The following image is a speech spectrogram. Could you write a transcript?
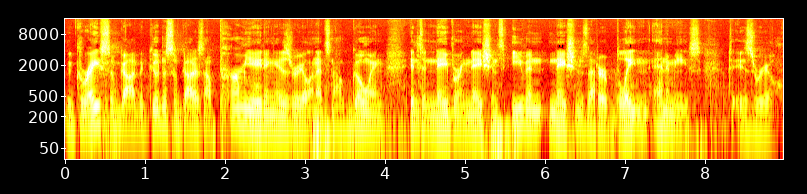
the grace of God, the goodness of God is now permeating Israel and it's now going into neighboring nations, even nations that are blatant enemies to Israel.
